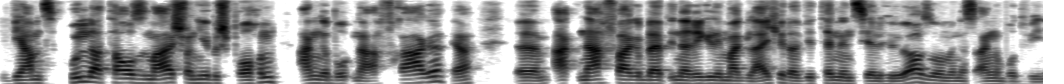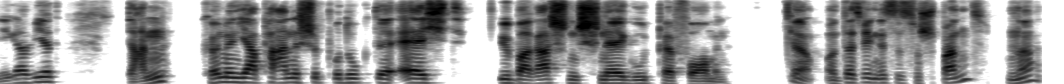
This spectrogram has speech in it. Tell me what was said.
wir haben es hunderttausend Mal schon hier besprochen, Angebot, Nachfrage, ja. Ähm, Nachfrage bleibt in der Regel immer gleich oder wird tendenziell höher, so wenn das Angebot weniger wird, dann können japanische Produkte echt überraschend schnell gut performen. Genau, und deswegen ist es so spannend, ne?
